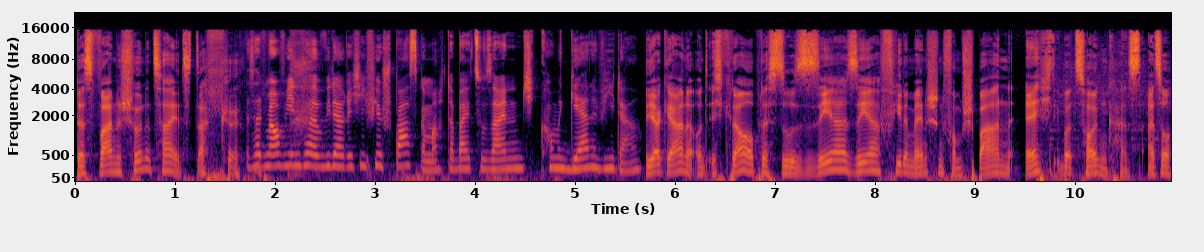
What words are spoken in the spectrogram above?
Das war eine schöne Zeit. Danke. Es hat mir auf jeden Fall wieder richtig viel Spaß gemacht, dabei zu sein. Ich komme gerne wieder. Ja, gerne. Und ich glaube, dass du sehr, sehr viele Menschen vom Sparen echt überzeugen kannst. Also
